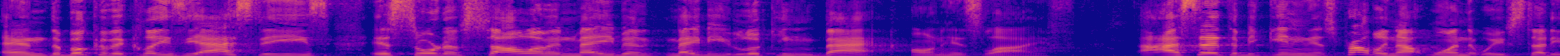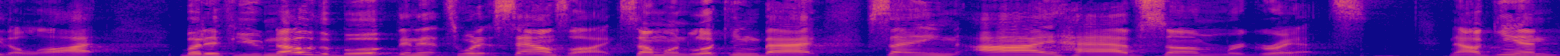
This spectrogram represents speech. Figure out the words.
And the book of Ecclesiastes is sort of Solomon maybe, maybe looking back on his life. I said at the beginning, it's probably not one that we've studied a lot, but if you know the book, then it's what it sounds like someone looking back saying, I have some regrets. Now, again,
